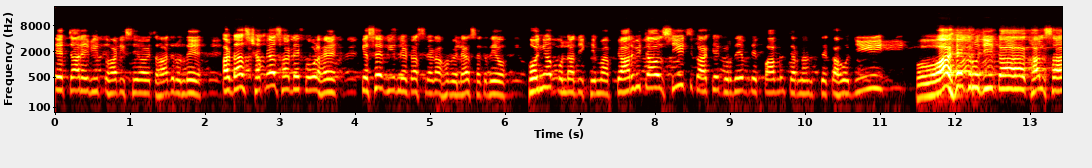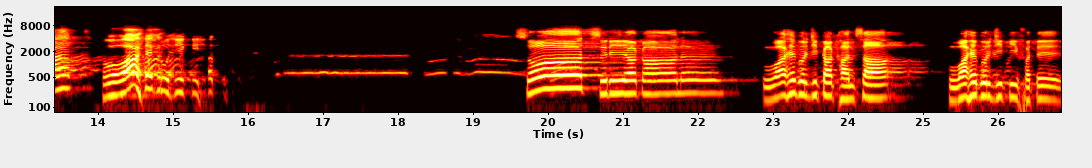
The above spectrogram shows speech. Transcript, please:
ਇਹ ਚਾਰੇ ਵੀਰ ਤੁਹਾਡੀ ਸੇਵਾ ਵਿੱਚ ਹਾਜ਼ਰ ਹੁੰਦੇ। ਐਡਰੈਸ ਛਪਿਆ ਸਾਡੇ ਕੋਲ ਹੈ। ਕਿਸੇ ਵੀਰ ਨੇ ਐਡਰੈਸ ਲੈਣਾ ਹੋਵੇ, ਲੈ ਸਕਦੇ ਹੋ। ਹੋਈਆਂ ਪੁੱਲਾਂ ਦੀ ਖਿਮਾ ਪਿਆਰ ਵਿੱਚ ਆਓ। ਸੀ ਚੁਕਾ ਕੇ ਗੁਰਦੇਵ ਦੇ ਪਾਵਨ ਚਰਨਾਂ ਵਿੱਚ ਕਹੋ ਜੀ, ਵਾਹਿਗੁਰੂ ਜੀ ਕਾ ਖਾਲਸਾ, ਵਾਹਿਗੁਰੂ ਜੀ ਕੀ ਫਤਿਹ। ਸਤਿ ਸ੍ਰੀ ਅਕਾਲ। ਵਾਹਿਗੁਰੂ ਜੀ ਕਾ ਖਾਲਸਾ, ਵਾਹਿਗੁਰੂ ਜੀ ਕੀ ਫਤਿਹ।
